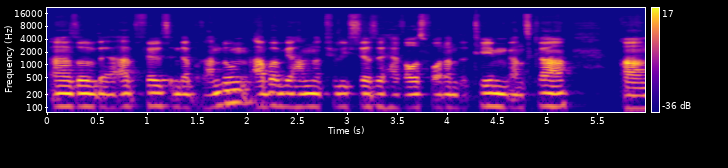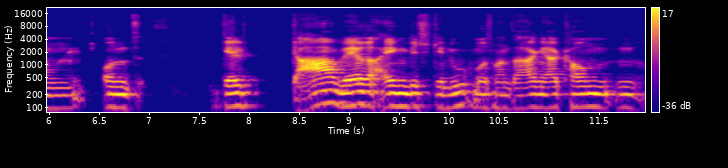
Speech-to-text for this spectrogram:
Also der hat Fels in der Brandung, aber wir haben natürlich sehr, sehr herausfordernde Themen, ganz klar. Ähm, und Geld da wäre eigentlich genug, muss man sagen. Ja, kaum ein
